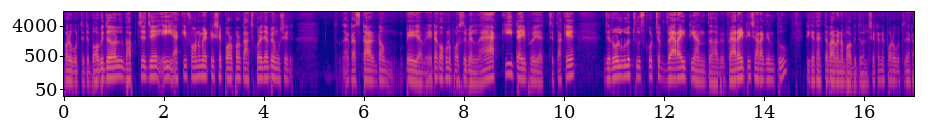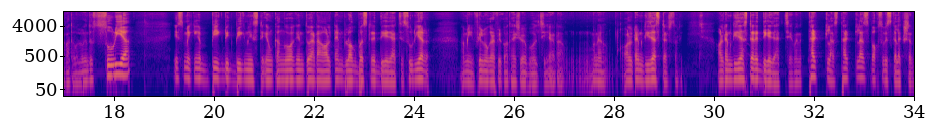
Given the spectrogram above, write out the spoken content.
পরবর্তীতে। ববি দেওয়াল ভাবছে যে এই একই ফর্ম্যাটে সে পরপর কাজ করে যাবে এবং সে একটা স্টারডম পেয়ে যাবে। এটা কখনো পসিবল না। একই টাইপ হয়ে যাচ্ছে। তাকে যে রোলগুলো চুজ করছে ভ্যারাইটি আনতে হবে। ভ্যারাইটি ছাড়া কিন্তু টিকে থাকতে পারবে না ববি দেওয়াল সেটা নিয়ে পরবর্তীতে একটা কথা বলব। কিন্তু Suriya is making a big big big mistake এবং কাঙ্গোয়া কিন্তু একটা অল টাইম ব্লকবাস্টারের দিকে যাচ্ছে। সুরিয়ার আমি ফিল্মোগ্রাফির কথা হিসেবে বলছি, একটা মানে all time disaster sorry all time ডিজাস্টারের দিকে যাচ্ছে। মানে third class third class box office collection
